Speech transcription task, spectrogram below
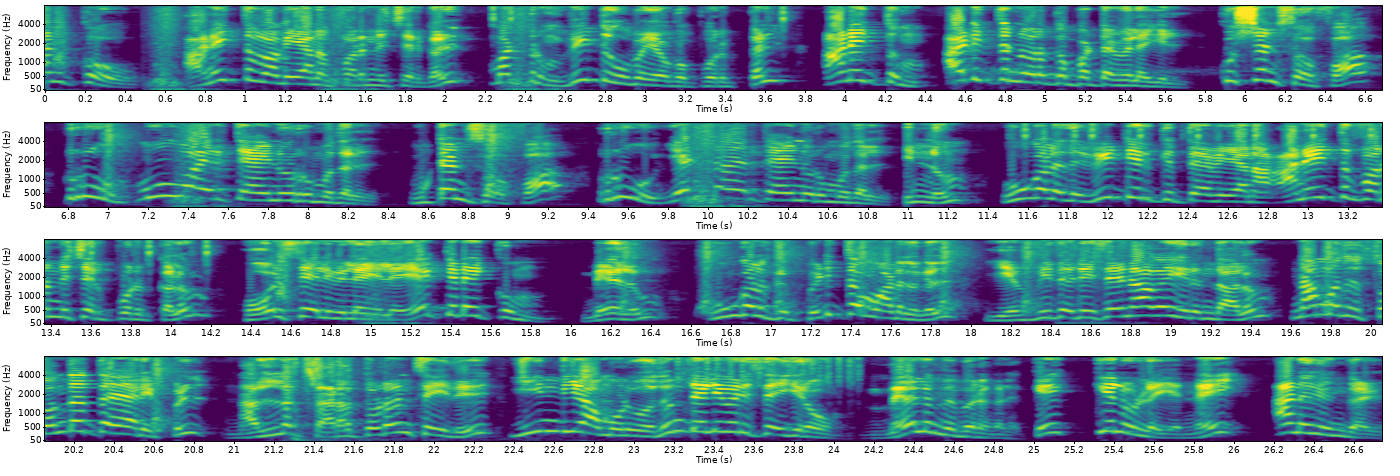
அண்ட் கோ அனைத்து வகையான பர்னிச்சர்கள் மற்றும் வீட்டு உபயோக பொருட்கள் அனைத்தும் அடித்து நொறுக்கப்பட்ட விலையில். குஷன் சோஃபா ரூ மூவாயிரத்தி ஐநூறு முதல். உட்டன் சோஃபா ரூ எட்டாயிரத்தி ஐநூறு முதல். இன்னும் உங்களது வீட்டிற்கு தேவையான அனைத்து பர்னிச்சர் பொருட்களும் ஹோல்சேல் விலையிலேயே கிடைக்கும். மேலும் உங்களுக்கு பிடித்த மாடல்கள் எவ்வித டிசைனாக இருந்தாலும் நமது சொந்த தயாரிப்பில் நல்ல தரத்துடன் செய்து இந்தியா முழுவதும் டெலிவரி செய்கிறோம். மேலும் விவரங்களுக்கு கீழுள்ள எண்ணை அணுகுங்கள்.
